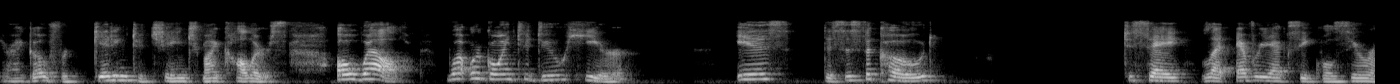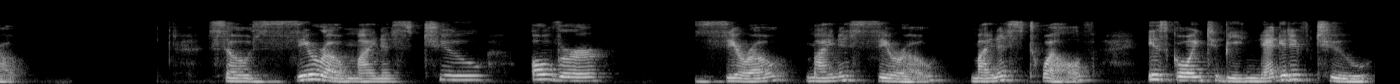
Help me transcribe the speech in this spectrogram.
There I go, forgetting to change my colors. Oh well, what we're going to do here is, this is the code to say let every x equal zero. So 0 minus 2 over 0 minus 0 minus 12 is going to be negative 2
